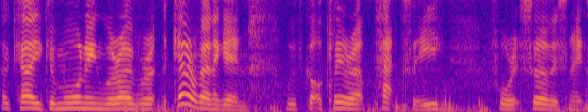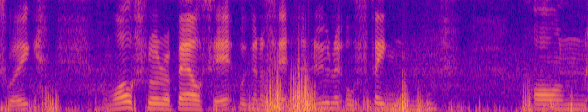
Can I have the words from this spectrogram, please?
Okay, good morning. We're over at the caravan again. We've got to clear out Patsy for its service next week. And whilst we're about it, we're going to fit a new little thing on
